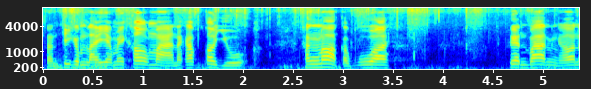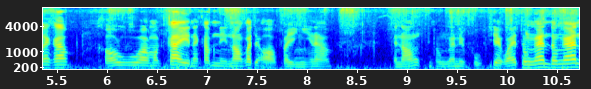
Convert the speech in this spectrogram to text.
ส่วนพี่กำไรยังไม่เข้ามานะครับ ก็อยู่ข้างนอกกับวัว เพื่อนบ้านเขานะครับ เขาวัวมาใกล้นะครับ นี่น้องก็จะออกไปอย่างนี้นะครับ น้องทงเงินนี่ผูกเชือกไว้ทงเงินทงเงิน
